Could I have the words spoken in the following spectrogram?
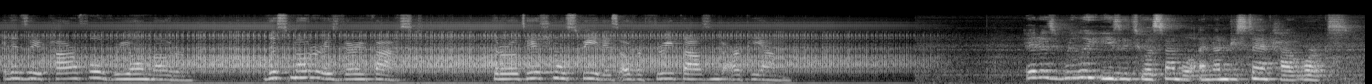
It is a powerful real motor. This motor is very fast. The rotational speed is over 3000 RPM. It is really easy to assemble and understand how it works.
